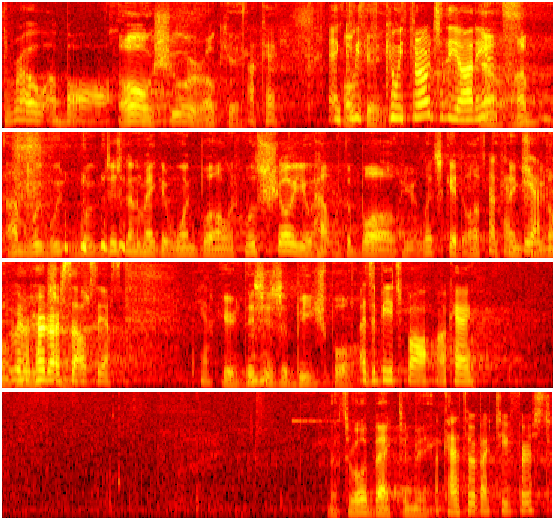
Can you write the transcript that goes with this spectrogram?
throw a ball. Oh, sure, okay. Okay. And can, Okay. we, can we throw it to the Now, audience? I'm, I'm, we, we, we're just going to make it one ball. We'll show you how with the ball here. Let's get off the okay, thing so we don't we hurt, hurt ourselves, yes. Yeah. Here, this mm-hmm. is a beach ball. It's a beach ball, okay. Now throw it back to me. Okay, I'll throw it back to you first.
